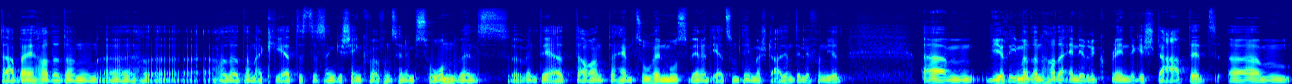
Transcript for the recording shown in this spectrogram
dabei hat er, dann, äh, hat er dann erklärt, dass das ein Geschenk war von seinem Sohn, weil's, weil der dauernd daheim zuhören muss, während er zum Thema Stadion telefoniert. Ähm, wie auch immer, dann hat er eine Rückblende gestartet, ähm,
